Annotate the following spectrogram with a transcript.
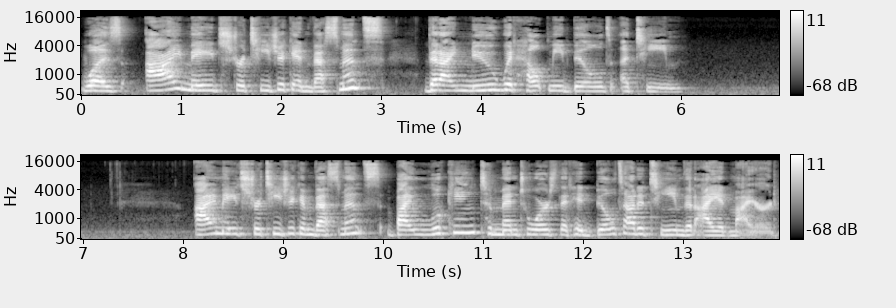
was I made strategic investments that I knew would help me build a team. I made strategic investments by looking to mentors that had built out a team that I admired.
